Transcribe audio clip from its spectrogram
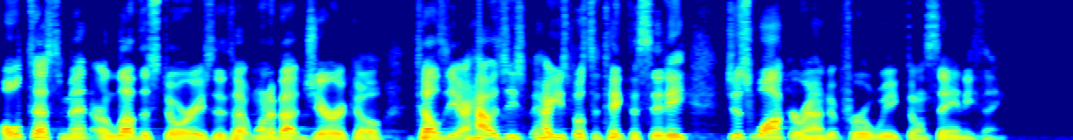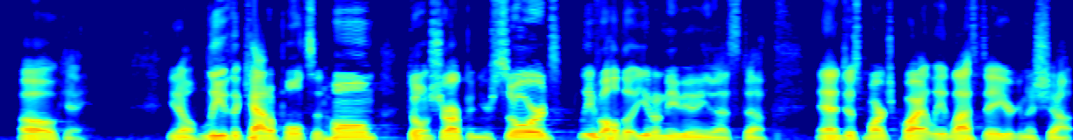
Old Testament, or love the stories. There's that one about Jericho. Tells you how is he, how are you supposed to take the city? Just walk around it for a week. Don't say anything. Oh, okay. You know, leave the catapults at home. Don't sharpen your swords. Leave all the. You don't need any of that stuff. And just march quietly. Last day, you're going to shout.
